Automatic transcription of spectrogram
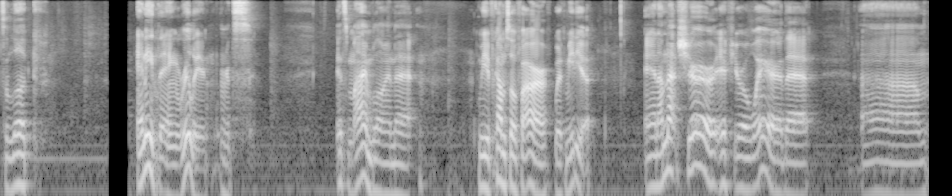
to look anything really. It's it's mind blowing that we have come so far with media. And I'm not sure if you're aware that um,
